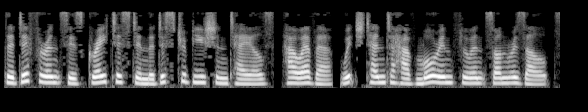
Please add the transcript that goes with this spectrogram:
The difference is greatest in the distribution tails, however, which tend to have more influence on results.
